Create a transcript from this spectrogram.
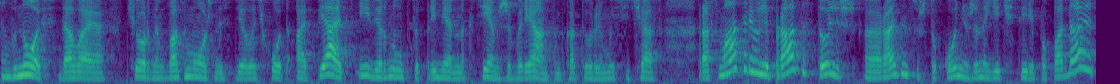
вновь давая черным возможность сделать ход А5 и вернуться примерно к тем же вариантам, которые мы сейчас рассматривали. Правда, с той лишь э, разницу, что конь уже на Е4 попадает,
